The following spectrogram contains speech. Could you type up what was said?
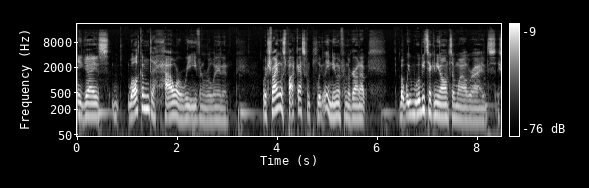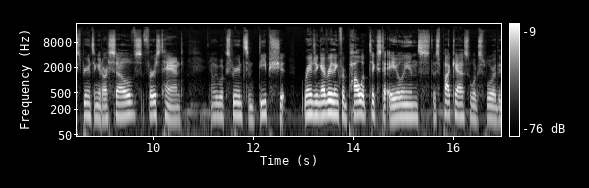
Hey guys, welcome to How Are We Even Related? We're trying this podcast completely new and from the ground up, but we will be taking you on some wild rides, experiencing it ourselves firsthand, and we will experience some deep shit, ranging everything from politics to aliens. This podcast will explore the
